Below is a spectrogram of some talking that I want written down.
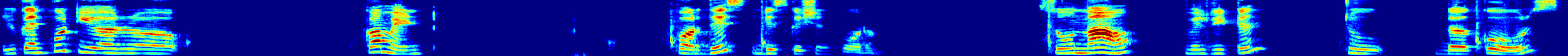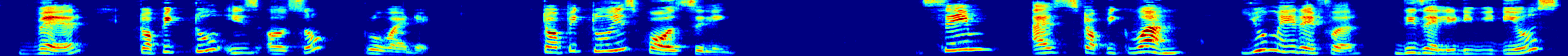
you can put your uh, comment for this discussion forum. So now we'll return to the course where topic 2 is also provided. Topic 2 is false ceiling. Same as topic 1 you may refer these LED videos.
